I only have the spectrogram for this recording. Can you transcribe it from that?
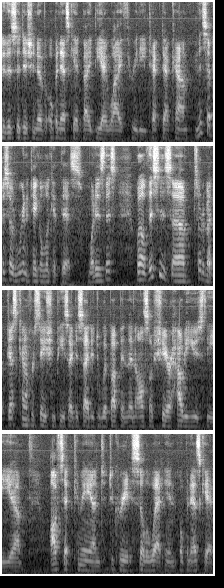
to this edition of OpenSCAD by DIY3DTech.com. In this episode, we're going to take a look at this. What is this? Well, this is uh, sort of a desk conversation piece I decided to whip up and then also share how to use the uh, offset command to create a silhouette in OpenSCAD.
